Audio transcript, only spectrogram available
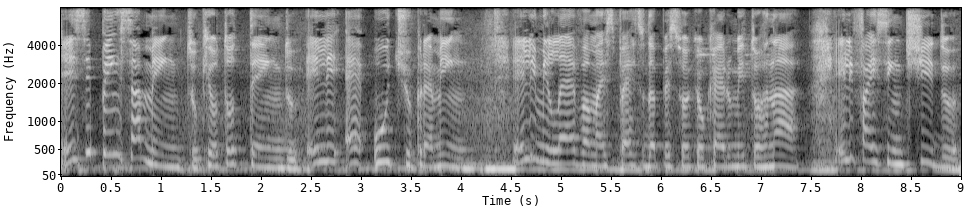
esse pensamento que eu tô tendo, ele é útil para mim? Ele me leva mais perto da pessoa que eu quero me tornar? Ele faz sentido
